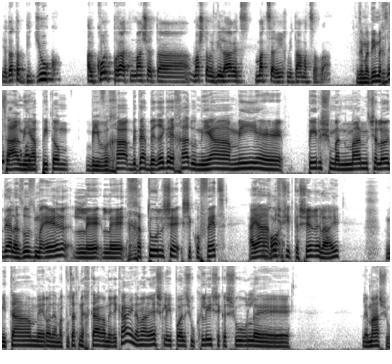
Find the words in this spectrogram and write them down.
ידעת בדיוק על כל פרט מה שאתה, מה שאתה מביא לארץ, מה צריך מטעם הצבא. זה מדהים איך צה"ל נהיה פתאום באבחה, ברגע אחד הוא נהיה מפיל שמנמן שלא יודע לזוז מהר לחתול ש, שקופץ. היה נכון. מישהו שהתקשר אליי מטעם, לא יודע, קבוצת מחקר אמריקאית, אמר יש לי פה איזשהו כלי שקשור ל... למשהו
